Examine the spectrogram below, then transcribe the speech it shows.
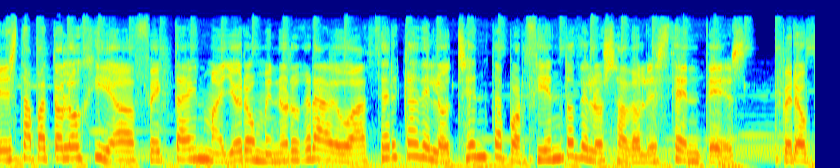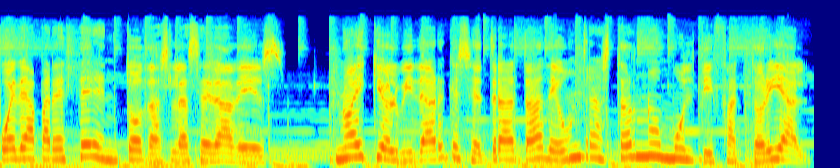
Esta patología afecta en mayor o menor grado a cerca del 80% de los adolescentes, pero puede aparecer en todas las edades. No hay que olvidar que se trata de un trastorno multifactorial,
